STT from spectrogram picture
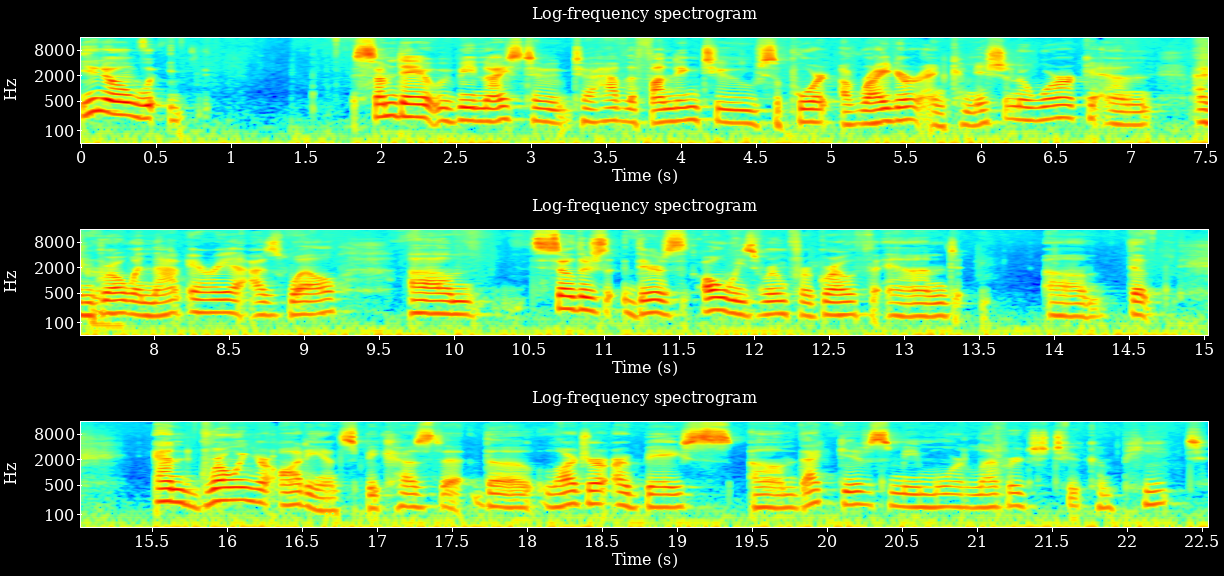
you know, w- someday it would be nice to, to have the funding to support a writer and commission a work and, and grow in that area as well. Um, so there's there's always room for growth and um, the and growing your audience because the, the larger our base, um, that gives me more leverage to compete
